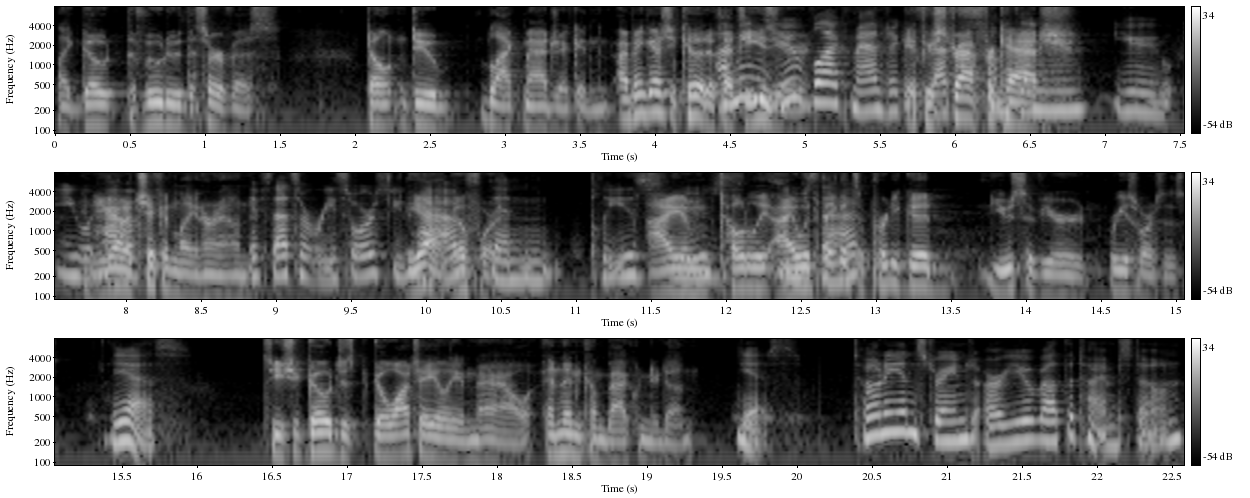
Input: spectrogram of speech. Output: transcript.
Like go the Voodoo the surface. Don't do black magic and I mean I guess you could if I that's mean, easier. do black magic If you're strapped for cash, You you you have got a chicken laying around. If that's a resource you Yeah, have, go for it. then please. I am use- totally I would think it's a pretty good use of your resources. yes. So you should go just go watch Alien now and then come back when you're done. Yes. Tony and Strange argue about the time stone.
